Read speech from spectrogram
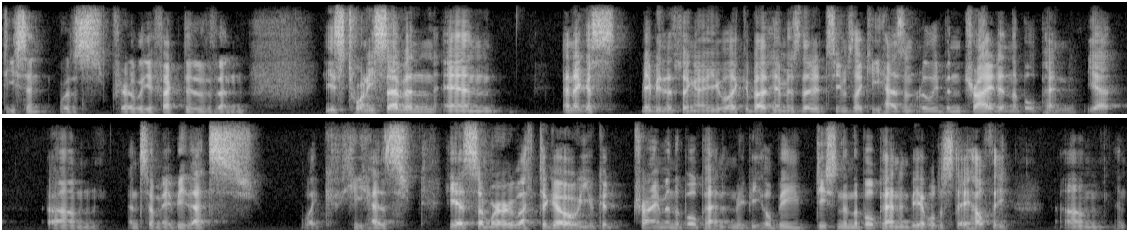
decent, was fairly effective, and he's 27 and and I guess maybe the thing I like about him is that it seems like he hasn't really been tried in the bullpen yet, um, and so maybe that's like he has he has somewhere left to go. You could try him in the bullpen, and maybe he'll be decent in the bullpen and be able to stay healthy. Um, and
